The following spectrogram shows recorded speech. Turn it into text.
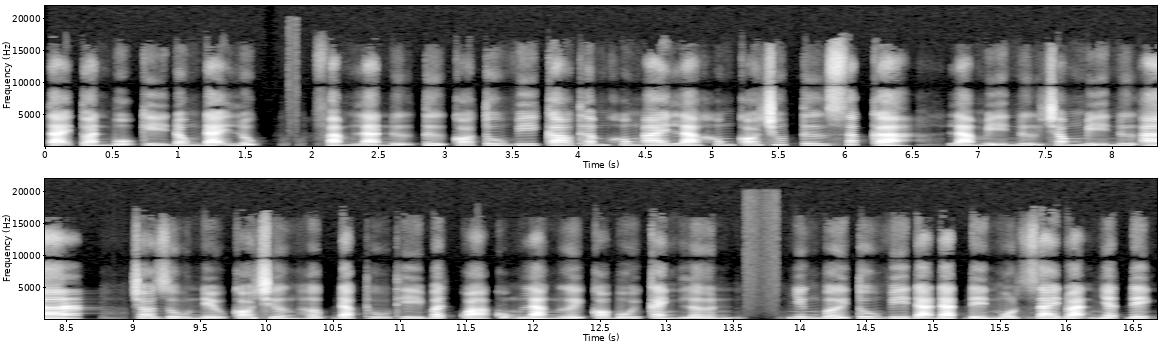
tại toàn bộ kỳ đông đại lục, phạm là nữ tử có tu vi cao thâm không ai là không có chút tư sắc cả, là mỹ nữ trong mỹ nữ A. Cho dù nếu có trường hợp đặc thù thì bất quá cũng là người có bối cảnh lớn. Nhưng bởi tu vi đã đạt đến một giai đoạn nhất định,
